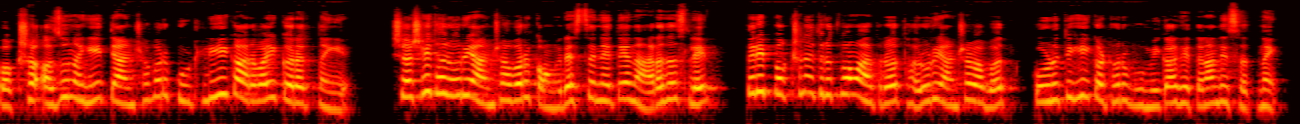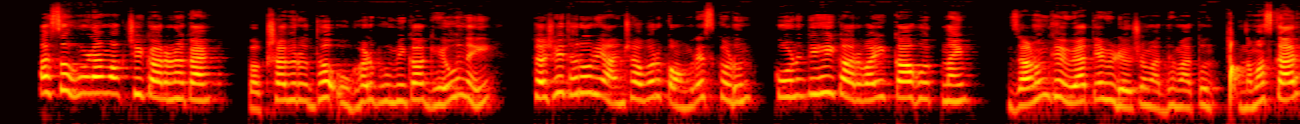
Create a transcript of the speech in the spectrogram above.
पक्ष अजूनही त्यांच्यावर कुठलीही कारवाई करत नाहीये. शशी थरूर यांच्यावर काँग्रेसचे नेते नाराज असले तरी पक्ष नेतृत्व मात्र थरूर यांच्याबाबत कोणतीही कठोर भूमिका घेताना दिसत नाही. असं होण्यामागची कारणं काय? पक्षाविरुद्ध उघड भूमिका घेऊनही शशी थरूर यांच्यावर काँग्रेसकडून कोणतीही कारवाई का होत नाही? जाणून घेऊयात या व्हिडिओच्या माध्यमातून. नमस्कार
